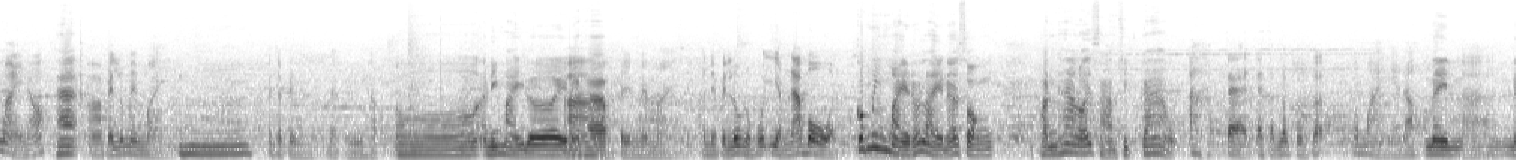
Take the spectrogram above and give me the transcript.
ใหม่ๆเนาะฮะอ่าเป็นรุ่นใหม่อืมๆก็จะเป็นแบบนี้ครับอ๋ออันนี้ใหม่เลยนะครับ อ่าเป็นใหม่ๆ อันนี้เป็นรูปหลวงพ่อเอี่ยมหน้าโบสถ์ก็ไม่ใหม่เท่าไหร่นะ 2,539 อะแต่แต่สำหรับผมก็ก็ใหม่อะเนาะ ในอ่าใน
